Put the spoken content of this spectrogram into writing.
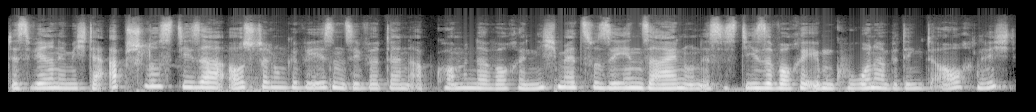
Das wäre nämlich der Abschluss dieser Ausstellung gewesen. Sie wird dann ab kommender Woche nicht mehr zu sehen sein und ist es diese Woche eben Corona-bedingt auch nicht.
